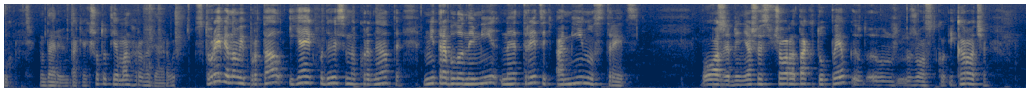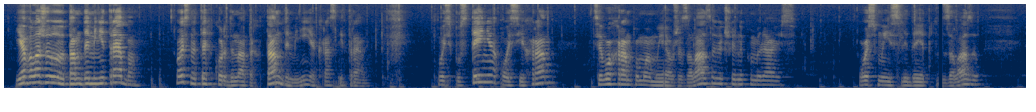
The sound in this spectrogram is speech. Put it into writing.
Фух, на дереві. Так, якщо тут є мангрове дерево. Створив я новий портал, і я як подивився на координати, мені треба було не, мі... не 30, а мінус 30. Боже, блін, я щось вчора так тупив е, жорстко. І коротше, я вилажу там, де мені треба. Ось на тих координатах. Там, де мені якраз і треба. Ось пустиня, ось і храм. Цього храм, по-моєму, я вже залазив, якщо я не помиляюсь. Ось мої сліди, я тут залазив.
